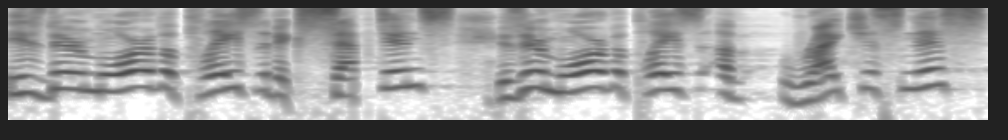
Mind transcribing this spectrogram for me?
Is there more of a place of acceptance? Is there more of a place of righteousness?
